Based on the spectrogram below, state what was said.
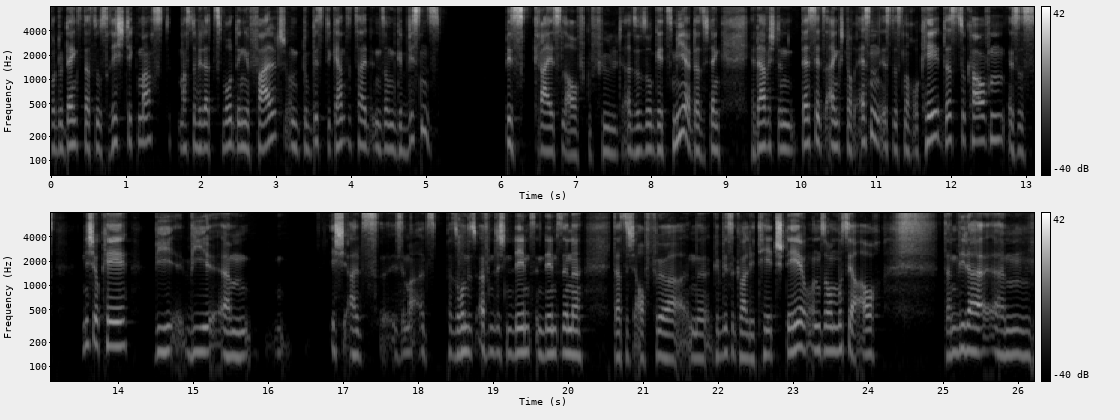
wo du denkst, dass du es richtig machst, machst du wieder zwei Dinge falsch und du bist die ganze Zeit in so einem Gewissensbisskreislauf gefühlt. Also so geht es mir, dass ich denke, ja, darf ich denn das jetzt eigentlich noch essen? Ist es noch okay, das zu kaufen? Ist es nicht okay? Wie, wie ähm, ich als, ich mal, als Person des öffentlichen Lebens in dem Sinne, dass ich auch für eine gewisse Qualität stehe und so, muss ja auch dann wieder, ähm,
